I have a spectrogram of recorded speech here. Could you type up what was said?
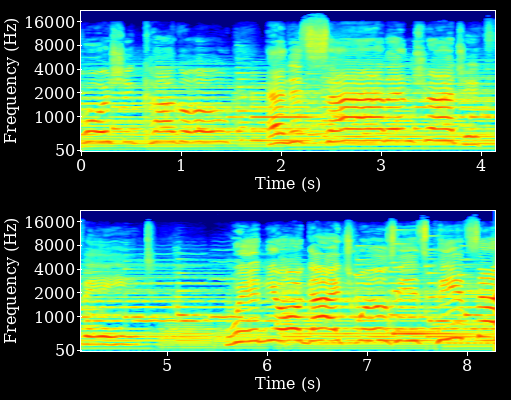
poor Chicago and its sad and tragic fate. When your guy twirls his pizza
